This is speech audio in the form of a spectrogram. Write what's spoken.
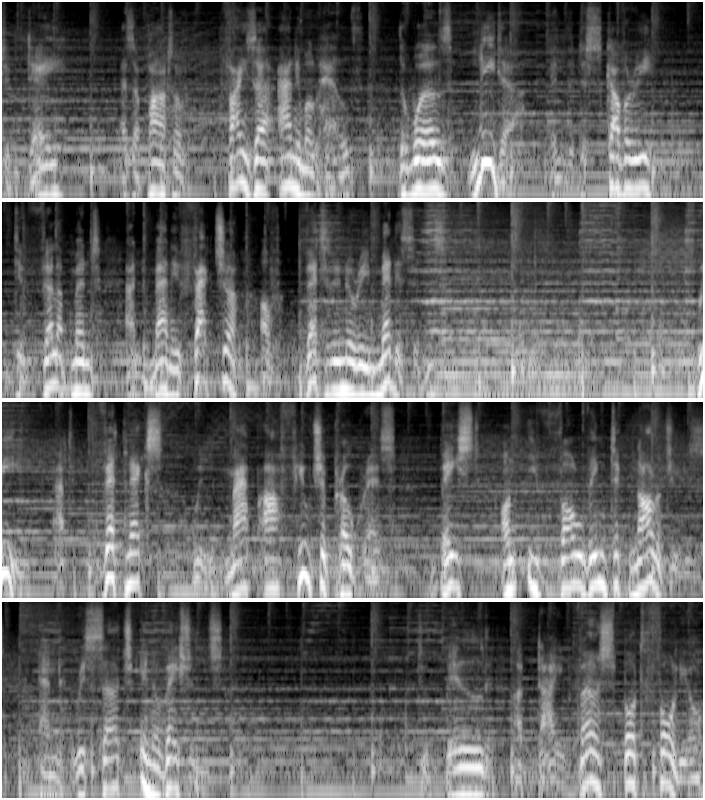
Today, as a part of Pfizer Animal Health, the world's leader in the discovery, development and manufacture of veterinary medicines, we at Vetnex will map our future progress based on evolving technologies and research innovations to build a diverse portfolio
